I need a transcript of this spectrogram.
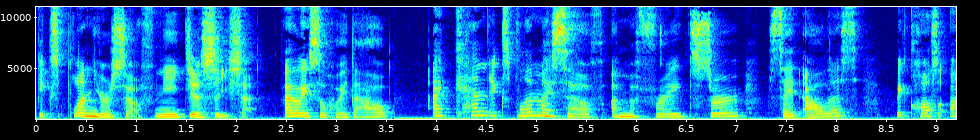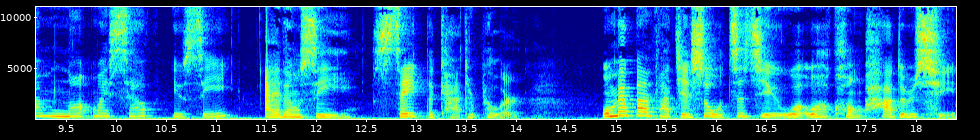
：“Explain yourself，你解释一下。”爱丽丝回答：“I can't explain myself. I'm afraid, sir,” said Alice. Because I'm not myself, you see. I don't see, said the caterpillar. 我没有办法解释我自己，我我恐怕对不起，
